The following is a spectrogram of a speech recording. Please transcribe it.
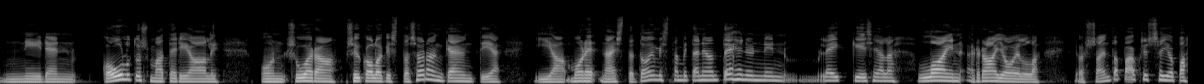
niiden koulutusmateriaali on suoraa psykologista sodankäyntiä, ja monet näistä toimista, mitä ne on tehnyt, niin leikkii siellä lain rajoilla, jossain tapauksessa jopa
